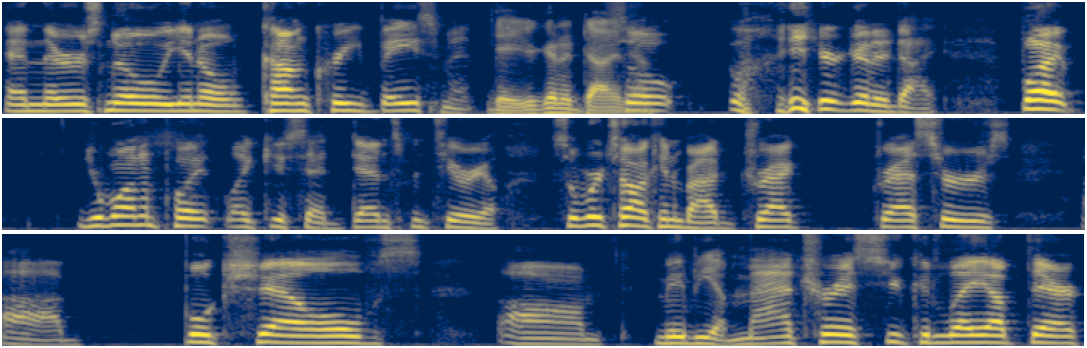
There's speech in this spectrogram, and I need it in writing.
and there's no you know concrete basement. Yeah, you're going to die. So you're gonna die. But you want to put, like you said, dense material. So we're talking about dre- dressers, uh, bookshelves, um, maybe a mattress you could lay up there.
